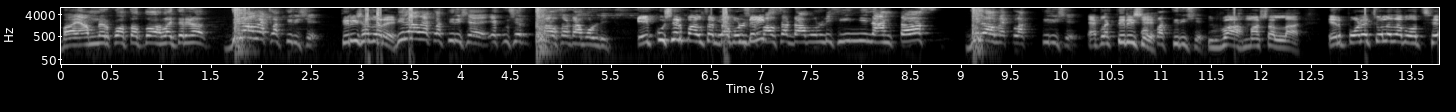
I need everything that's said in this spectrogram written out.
ভাই আপনার কথা তো না। দিলাম এক লাখ তিরিশে। তিরিশ হাজারে? দিলাম এক লাখ তিরিশে। একুশের পালসার ডাবল ডিক্স একুশের Pulsar double disc Pulsar double ডিক্স ইঞ্জিন আনটাস। দিলাম এক লাখ তিরিশে। এক লাখ তিরিশে? এক লাখ তিরিশে। বাহ মাশাল্লাহ এরপরে চলে যাব হচ্ছে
